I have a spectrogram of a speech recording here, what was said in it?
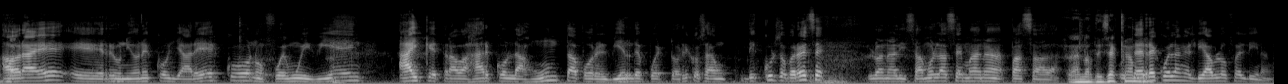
ahora es reuniones con Yaresco, nos fue muy bien, hay que trabajar con la junta por el bien de Puerto Rico, o sea, un discurso, pero ese lo analizamos la semana pasada. Las noticias ¿Ustedes recuerdan el Diablo Ferdinand?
